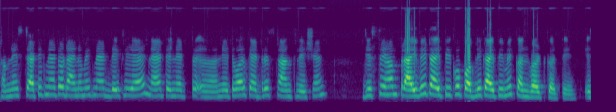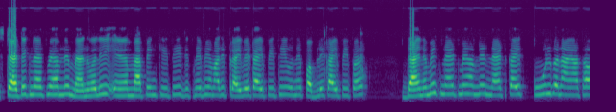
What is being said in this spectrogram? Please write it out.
हमने स्टैटिक नेट और डायनामिक नेट देख लिया है. NAT NAT network address translation जिससे हम प्राइवेट आईपी को पब्लिक आईपी में कन्वर्ट करते हैं. स्टैटिक नेट में हमने मैनुअली मैपिंग की थी. जितने भी हमारी प्राइवेट आईपी थी, उन्हें पब्लिक आईपी पर. डायनेमिक नेट में हमने नेट का एक पूल बनाया था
